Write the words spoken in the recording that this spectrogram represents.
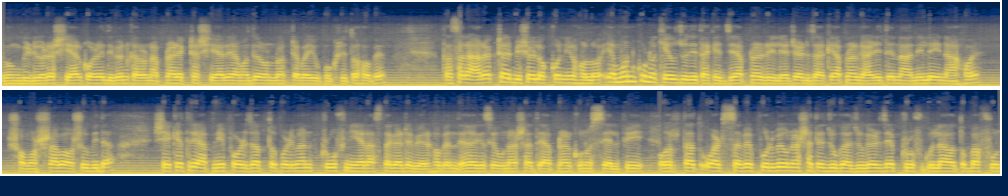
এবং ভিডিওটা শেয়ার করে দিবেন, কারণ আপনার একটা শেয়ারে আমাদের অন্য একটা ভাই উপকৃত হবে। তাছাড়া আরও একটা বিষয় লক্ষণীয় হলো, এমন কোনো কেউ যদি থাকে যে আপনার রিলেটেড যাকে আপনার গাড়িতে না নিলেই না হয়, সমস্যা বা অসুবিধা সেক্ষেত্রে আপনি পর্যাপ্ত পরিমাণ প্রুফ নিয়ে রাস্তাঘাটে বের হবেন। দেখা গেছে ওনার সাথে আপনার কোনো সেলফি অর্থাৎ হোয়াটসঅ্যাপে পূর্বে ওনার সাথে যোগাযোগের যে প্রুফগুলো অথবা ফোন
